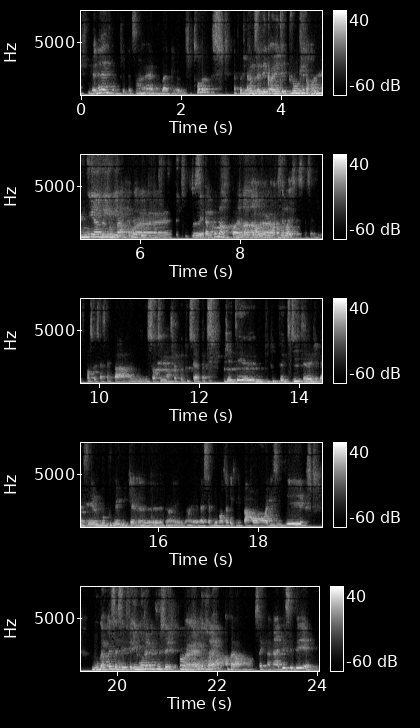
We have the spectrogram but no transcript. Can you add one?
je suis lyonnaise, donc j'ai passé ouais. mon bac euh, Chartreux. Après, ah, vous avez quand même été plongée dans l'univers de vos parents. Euh, c'est pas commun. Même. Non, non, non, non c'est vrai. Ça, ça, ça, je pense que ça serait pas sorti de mon chapeau toute seule. J'ai été depuis toute petite, j'ai passé beaucoup de mes week-ends dans, dans, la salle de vente avec mes parents, à les aider. Donc après, ça s'est fait. Ils m'ont jamais poussé. Ouais. Au contraire. Enfin, alors, c'est vrai que ma mère est décédée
